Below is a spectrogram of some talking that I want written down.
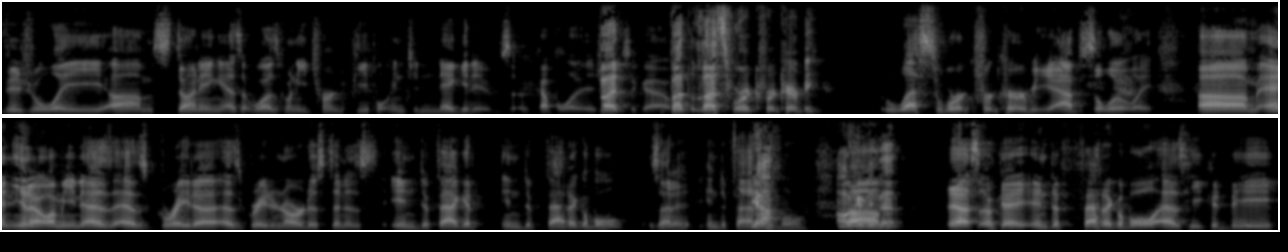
visually um, stunning as it was when he turned people into negatives a couple of issues But- ago But less work for Kirby. Less work for Kirby, absolutely. Um, and you know, I mean, as as great a as great an artist and as indefatig- indefatigable, is that it? Indefatigable. I'll give Um, you that. Yes, okay, indefatigable as he could be,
